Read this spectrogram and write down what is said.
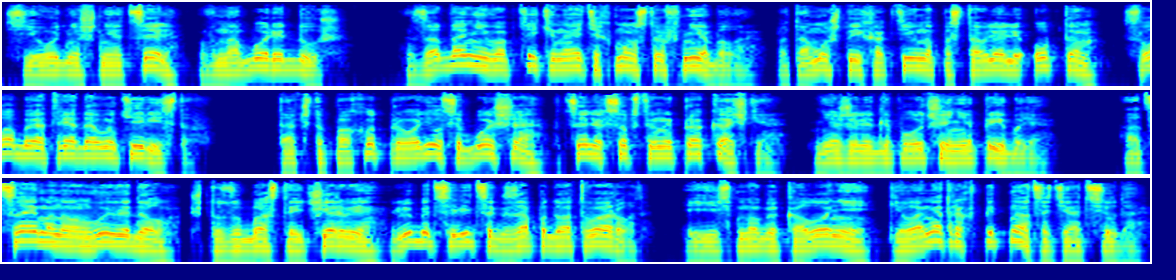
Сегодняшняя цель в наборе душ. Заданий в аптеке на этих монстров не было, потому что их активно поставляли оптом слабые отряды авантюристов. Так что поход проводился больше в целях собственной прокачки, нежели для получения прибыли. От Саймона он выведал, что зубастые черви любят селиться к западу от ворот, и есть много колоний километрах в 15 отсюда.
